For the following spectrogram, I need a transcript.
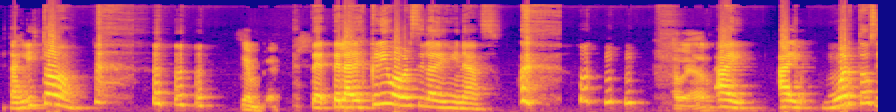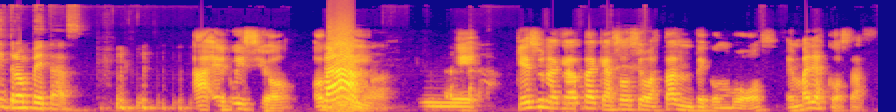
¿Estás listo? Siempre. Te, la describo a ver si la adivinas. A ver. Hay, hay muertos y trompetas. Ah, el juicio. Ok. Eh, que es una carta que asocio bastante con vos en varias cosas.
